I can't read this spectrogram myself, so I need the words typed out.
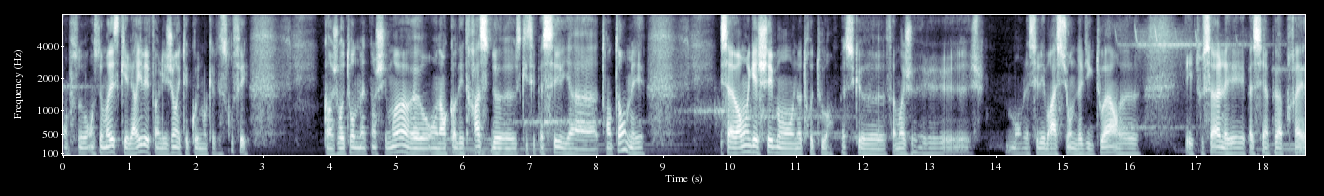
On se, demandait ce qui allait arriver. Enfin, les gens étaient complètement catastrophés. Quand je retourne maintenant chez moi, euh, on a encore des traces de ce qui s'est passé il y a 30 ans, mais ça a vraiment gâché mon, notre retour. Parce que, enfin, moi, je, bon, la célébration de la victoire euh, et tout ça est passé un peu après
